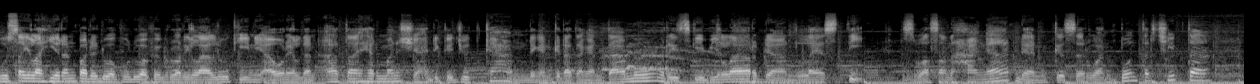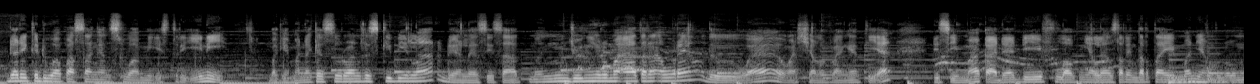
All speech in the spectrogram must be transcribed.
Usai lahiran pada 22 Februari lalu, kini Aurel dan Atta Hermansyah dikejutkan dengan kedatangan tamu Rizky Bilar dan Lesti. Suasana hangat dan keseruan pun tercipta dari kedua pasangan suami istri ini. Bagaimana keseruan Rizky Bilar dan Lesti saat mengunjungi rumah Atta dan Aurel? Duh, wow, Masya Allah banget ya. Disimak ada di vlognya Leslar Entertainment yang belum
